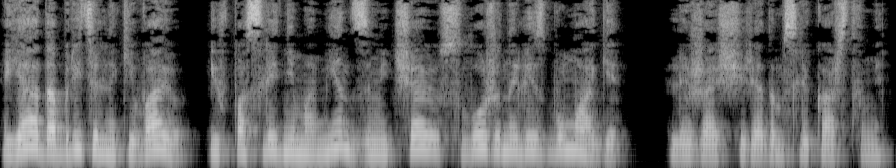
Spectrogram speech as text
Я одобрительно киваю и в последний момент замечаю сложенный лист бумаги, лежащий рядом с лекарствами.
